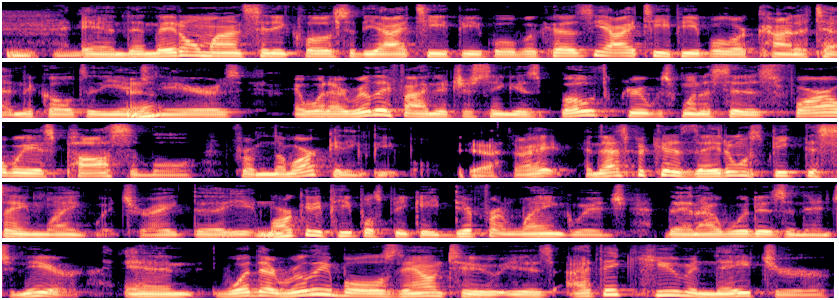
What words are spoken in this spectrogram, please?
Mm-hmm. and then they don't mind sitting close to the IT people because you know, IT people are kind of technical to the engineers. Yeah. and what I really find interesting is both groups want to sit as far away as possible from the marketing people yeah. Right. And that's because they don't speak the same language, right? The mm-hmm. marketing people speak a different language than I would as an engineer. And what that really boils down to is I think human nature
